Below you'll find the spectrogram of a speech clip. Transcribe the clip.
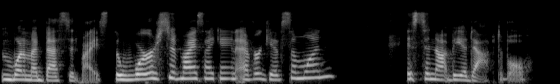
one of my best advice. The worst advice I can ever give someone is to not be adaptable.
